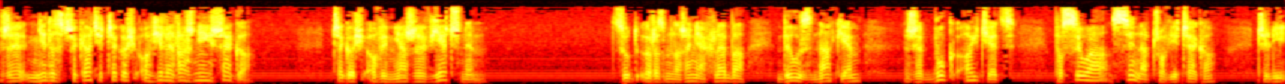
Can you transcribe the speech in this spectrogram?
że nie dostrzegacie czegoś o wiele ważniejszego, czegoś o wymiarze wiecznym. Cud rozmnożenia chleba był znakiem, że Bóg Ojciec posyła Syna Człowieczego, czyli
